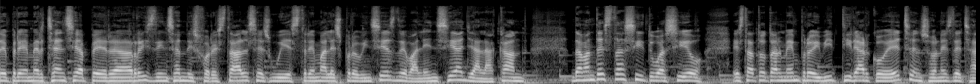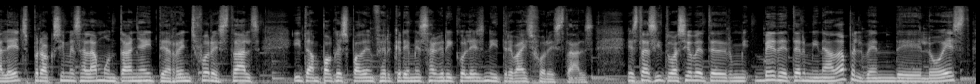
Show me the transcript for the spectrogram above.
de preemergència per a risc d'incendis forestals és avui extrem a les províncies de València i Alacant. Davant aquesta situació, està totalment prohibit tirar coets en zones de xalets pròximes a la muntanya i terrenys forestals i tampoc es poden fer cremes agrícoles ni treballs forestals. Esta situació ve, ve determinada pel vent de l'oest,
